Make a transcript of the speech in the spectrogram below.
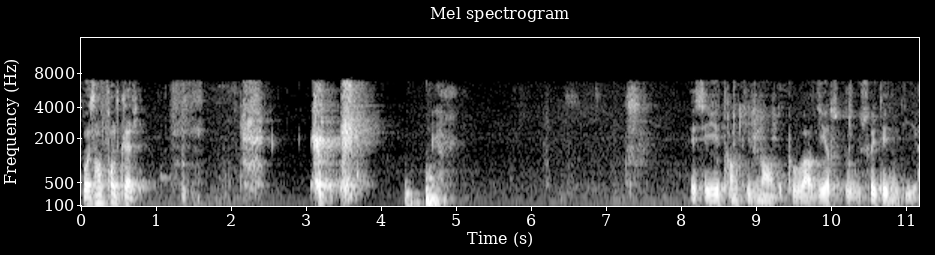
aux enfants de Xavier. Essayez tranquillement de pouvoir dire ce que vous souhaitez nous dire.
